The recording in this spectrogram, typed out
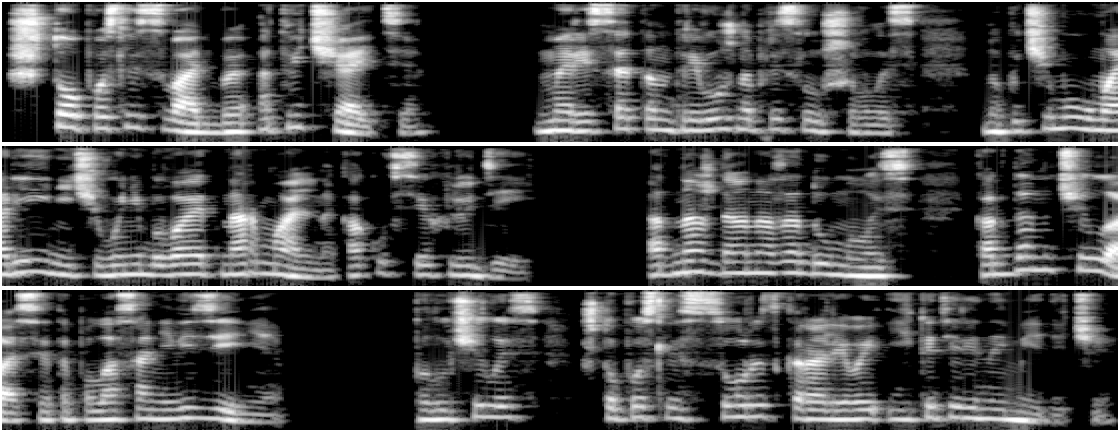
Что после свадьбы? Отвечайте. Мэри Сеттон тревожно прислушивалась. Но почему у Марии ничего не бывает нормально, как у всех людей? Однажды она задумалась, когда началась эта полоса невезения. Получилось, что после ссоры с королевой Екатериной Медичи.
